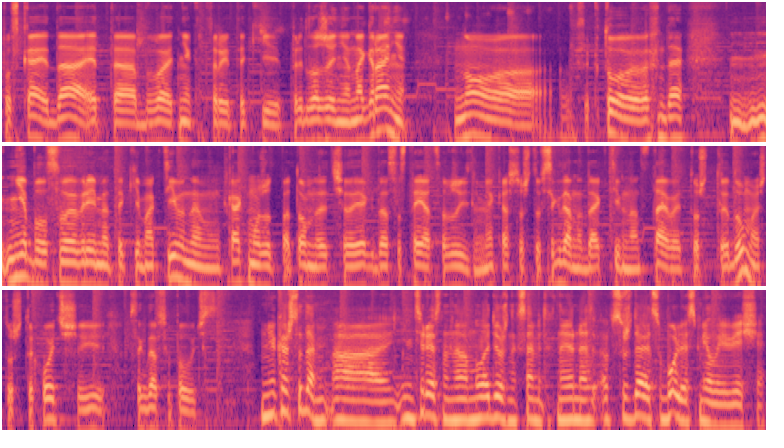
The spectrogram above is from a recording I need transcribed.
Пускай, да, это бывают некоторые такие предложения на грани, но э, кто да, не был в свое время таким активным, как может потом этот человек да, состояться в жизни? Мне кажется, что всегда надо активно отстаивать то, что ты думаешь, то, что ты хочешь, и всегда все получится. Мне кажется, да, а, интересно, на молодежных саммитах, наверное, обсуждаются более смелые вещи,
